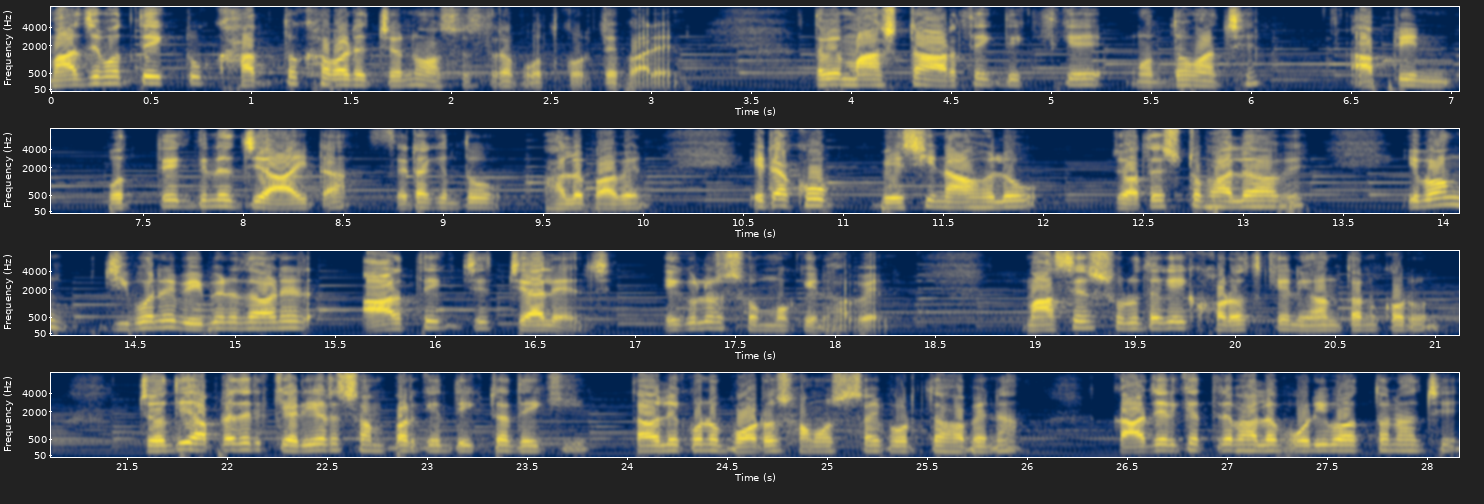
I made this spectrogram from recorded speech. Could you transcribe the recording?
মাঝে মধ্যে একটু খাদ্য খাবারের জন্য অসুস্থতা বোধ করতে পারেন। তবে মাসটা আর্থিক দিক থেকে মধ্যম আছে। আপনি প্রত্যেক দিনের যে আয়টা, সেটা কিন্তু ভালো পাবেন। এটা খুব বেশি না হলেও যথেষ্ট ভালো হবে এবং জীবনে বিভিন্ন ধরনের আর্থিক যে চ্যালেঞ্জ এগুলোর সম্মুখীন হবেন। মাসের শুরু থেকেই খরচকে নিয়ন্ত্রণ করুন। যদি আপনাদের ক্যারিয়ার সম্পর্কের দিকটা দেখি, তাহলে কোনো বড় সমস্যায় পড়তে হবে না। কাজের ক্ষেত্রে ভালো পরিবর্তন আছে,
